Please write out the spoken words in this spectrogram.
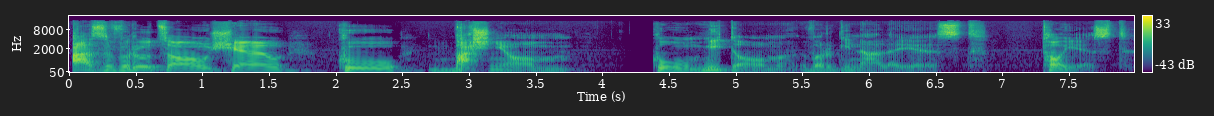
a zwrócą się ku baśniom, ku mitom w oryginale jest. To jest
